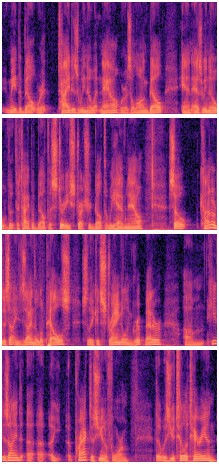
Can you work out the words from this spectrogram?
made the belt where it tied as we know it now, where it a long belt. And as we know, the, the type of belt, the sturdy, structured belt that we have now. So Kano designed, designed the lapels so they could strangle and grip better. Um, he designed a, a, a, practice uniform that was utilitarian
